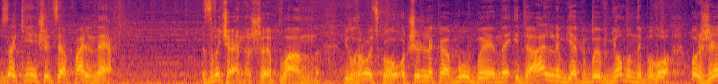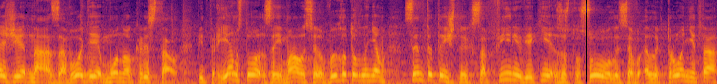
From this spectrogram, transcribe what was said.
закінчиться пальне. Звичайно ж, план білгородського очільника був би не ідеальним, якби в ньому не було пожежі на заводі Монокристал. Підприємство займалося виготовленням синтетичних сапфірів, які застосовувалися в електронній та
